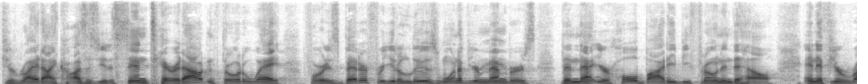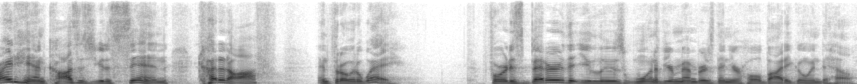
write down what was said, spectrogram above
If your right eye causes you to sin, tear it out and throw it away, for it is better for you to lose one of your members than that your whole body be thrown into hell. And if your right hand causes you to sin, cut it off and throw it away. For it is better that you lose one of your members than your whole body go into hell.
